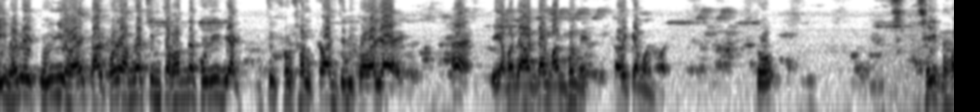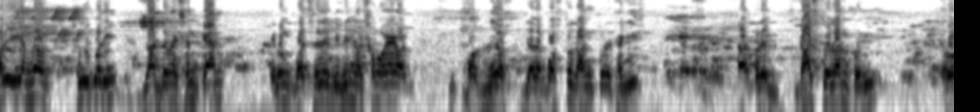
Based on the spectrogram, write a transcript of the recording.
এইভাবে তৈরি হয়। তারপরে আমরা চিন্তা ভাবনা করি যে কিছু সোশ্যাল কাজ যদি করা যায় হ্যাঁ এই আমাদের আড্ডার মাধ্যমে, তাহলে কেমন হয়? তো সেইভাবেই আমরা শুরু করি ব্লাড ডোনেশন ক্যাম্প এবং বছরের বিভিন্ন সময়ে যারা বস্ত্র দান করে থাকি, তারপরে গাছ প্রদান করি এবং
